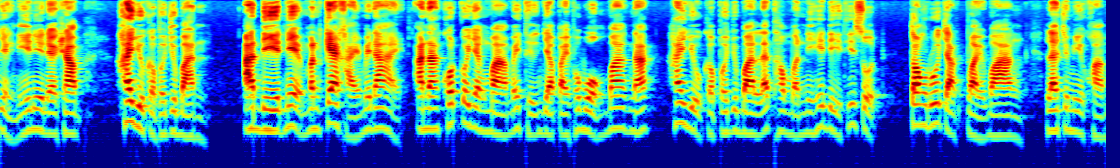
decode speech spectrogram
อย่างนี้นี่นะครับ ให้อยู่กับปัจจุบัน อดีตเนี่ยมันแก้ไขไม่ได้ อนาคตก็ยังมาไม่ถึงอย่าไปพะวงมากนัก ให้อยู่กับปัจจุบันและทำวันนี้ให้ดีที่สุด ต้องรู้จักปล่อยวาง และจะมีความ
